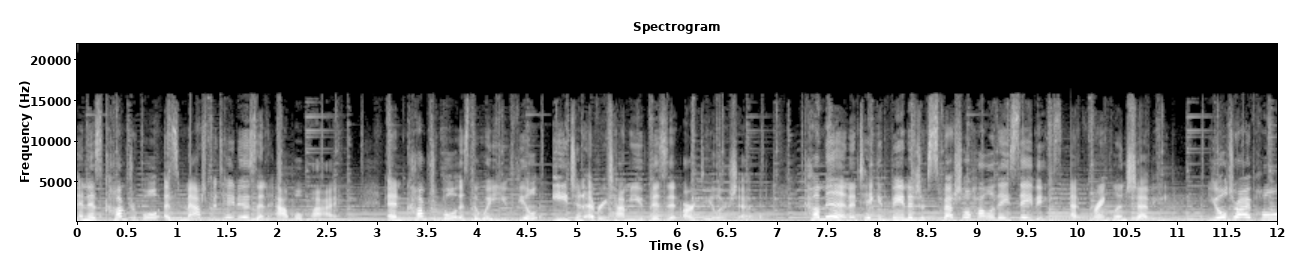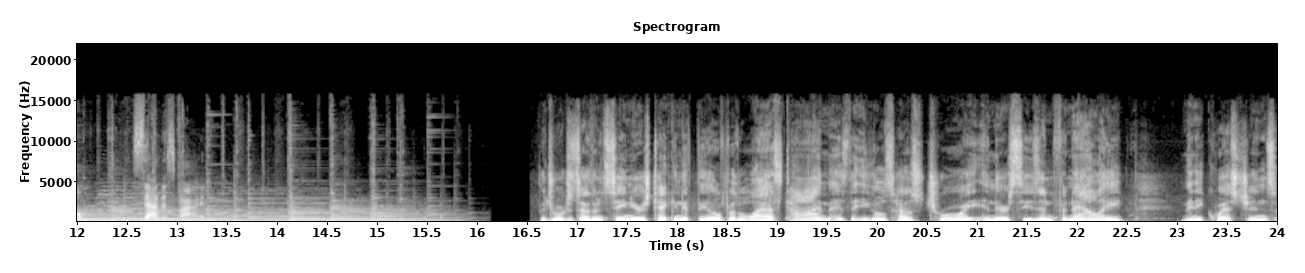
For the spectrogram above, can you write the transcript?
and as comfortable as mashed potatoes and apple pie. And comfortable is the way you feel each and every time you visit our dealership. Come in and take advantage of special holiday savings at Franklin Chevy. You'll drive home satisfied. The Georgia Southern seniors taking the field for the last time as the Eagles host Troy in their season finale. Many questions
